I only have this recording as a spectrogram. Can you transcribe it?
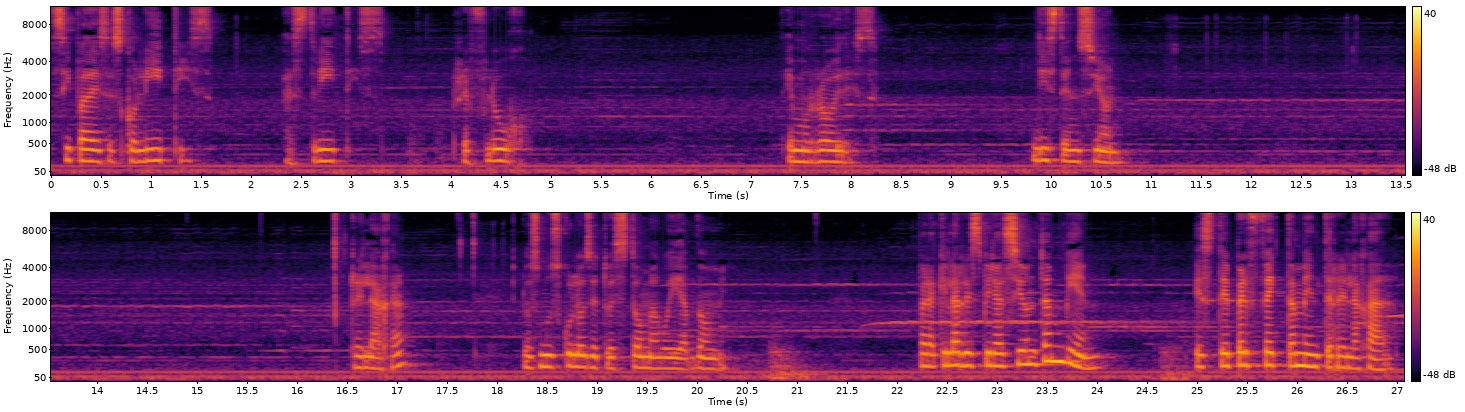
si padeces colitis, gastritis, reflujo, hemorroides, distensión. Relaja los músculos de tu estómago y abdomen para que la respiración también esté perfectamente relajada.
